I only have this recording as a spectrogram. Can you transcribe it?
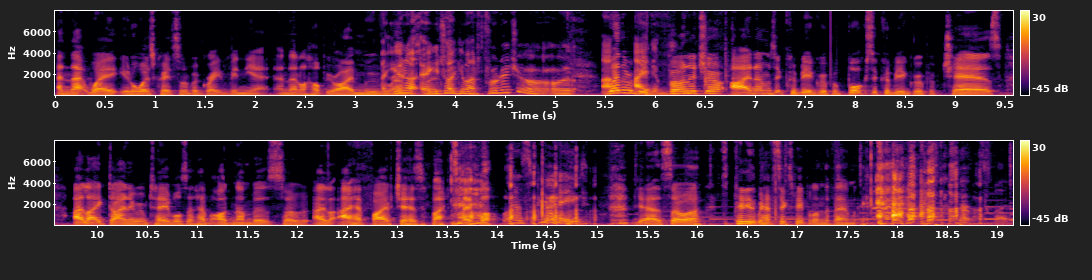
and that way it always creates sort of a great vignette, and that'll help your eye move around. Not, are you talking about furniture or, or uh, Whether it be items? furniture, items, it could be a group of books, it could be a group of chairs. I like dining room tables that have odd numbers, so I, I have five chairs at my table. That's great. Yeah, so uh, it's a pity that we have six people in the family. That's funny.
